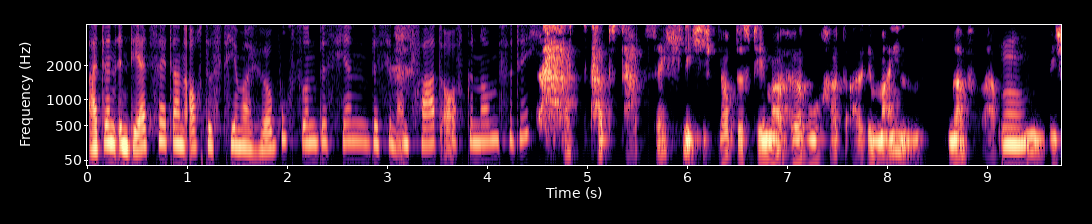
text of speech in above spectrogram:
Hat denn in der Zeit dann auch das Thema Hörbuch so ein bisschen, bisschen an Fahrt aufgenommen für dich? Hat, hat tatsächlich. Ich glaube, das Thema Hörbuch hat allgemein. Ne? Hab, mhm. wie,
